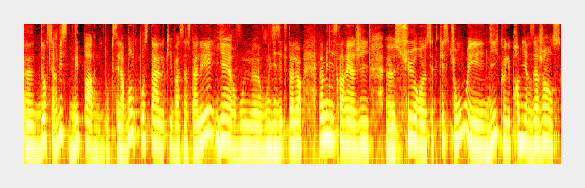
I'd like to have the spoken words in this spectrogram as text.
d'un service d'épargne. Donc c'est la banque postale qui va s'installer. Hier, vous le, vous le disiez tout à l'heure, la ministre a réagi sur cette question et dit que les premières agences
